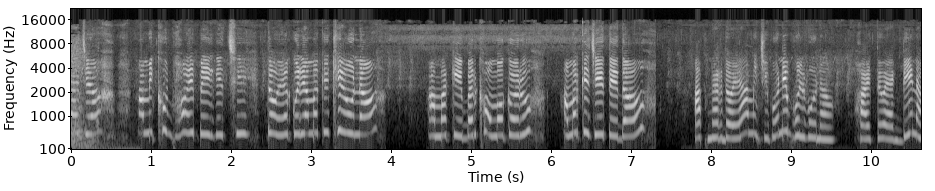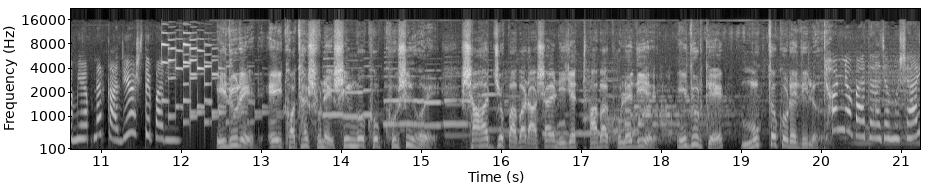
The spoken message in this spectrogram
রাজা আমি খুব ভয় পেয়ে গেছি দয়া করে আমাকে খেও না আমাকে এবার ক্ষমা করো। আমাকে যেতে দাও। আপনার দয়া আমি জীবনে ভুলবো না। হয়তো একদিন আমি আপনার কাজে আসতে পারি। ইঁদুরের এই কথা শুনে সিংহ খুব খুশি হয়ে সাহায্য পাবার আশায় নিজের থাবা খুলে দিয়ে ইঁদুরকে মুক্ত করে দিল। ধন্যবাদ রাজামশাই।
